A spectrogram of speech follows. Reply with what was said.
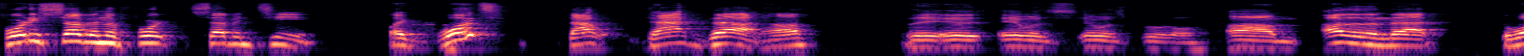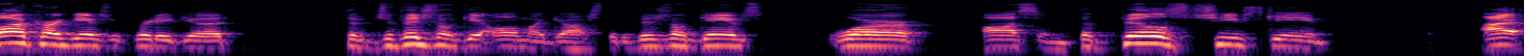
47 to 17. Like what? That that bad, huh? It, it was it was brutal. Um, other than that, the wild card games were pretty good. The divisional game, oh my gosh, the divisional games were awesome. The Bills Chiefs game, I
